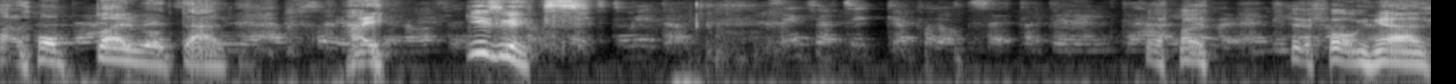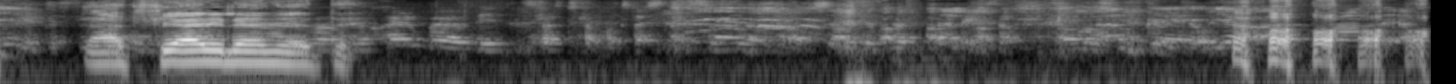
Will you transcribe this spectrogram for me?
Han hoppar, vet absolut Nej. en av de Gis, finaste gis. eftermiddagen. Sen kan jag tycka på något sätt att det är lite härligare med den lilla Fånga han. Det blir lite fint. Nattfjärilen, vet du. själv börjar bli trött framåt västen så blir man också lite trötta liksom.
